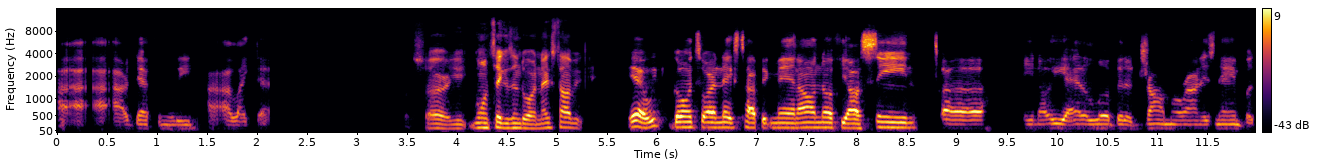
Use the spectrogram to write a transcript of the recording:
I I, I definitely I, I, like that. Sure. You, you want to take us into our next topic? Yeah, we go into our next topic, man. I don't know if y'all seen. Uh, you know, he had a little bit of drama around his name, but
